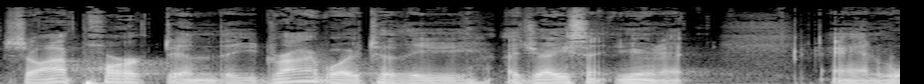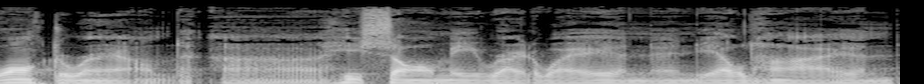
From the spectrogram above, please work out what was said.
so I parked in the driveway to the adjacent unit and walked around. Uh, he saw me right away and, and yelled hi. And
